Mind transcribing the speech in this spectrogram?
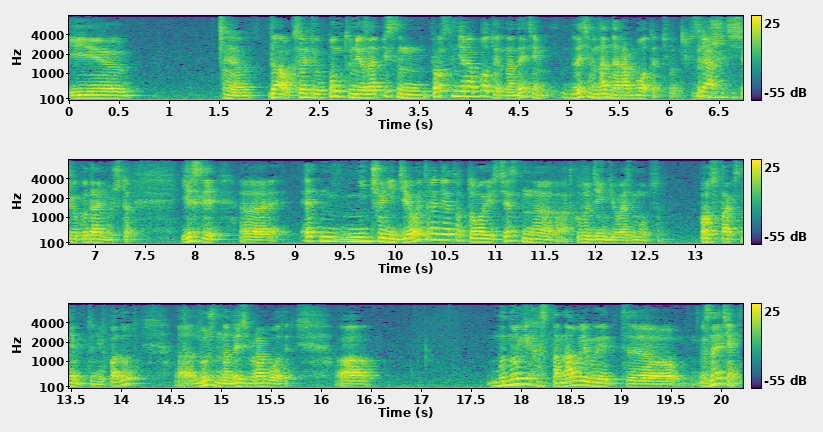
И Э, да, кстати, вот пункт у меня записан, просто не работает над этим, над этим надо работать. Вот запишите да. себе куда-нибудь, что если э, это ничего не делать ради этого, то, естественно, откуда деньги возьмутся. Просто так с неба-то не упадут, э, нужно над этим работать. Э, многих останавливает, э, знаете,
